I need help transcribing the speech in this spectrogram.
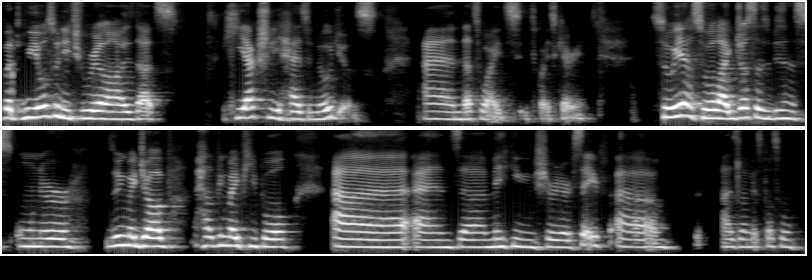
But we also need to realize that he actually has an audience, and that's why it's it's quite scary. So yeah, so like just as a business owner, doing my job, helping my people, uh, and uh, making sure they're safe um, as long as possible.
